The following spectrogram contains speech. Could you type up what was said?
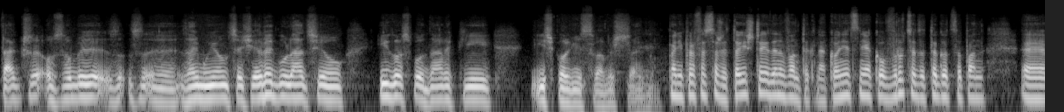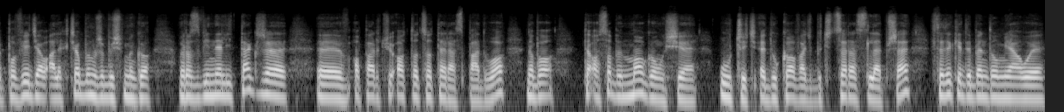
także osoby z, z, zajmujące się regulacją i gospodarki, i szkolnictwa wyższego. Panie profesorze, to jeszcze jeden wątek na koniec. Niejako wrócę do tego, co pan e, powiedział, ale chciałbym, żebyśmy go rozwinęli także e, w oparciu o to, co teraz padło, no bo te osoby mogą się uczyć, edukować, być coraz lepsze wtedy, kiedy będą miały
